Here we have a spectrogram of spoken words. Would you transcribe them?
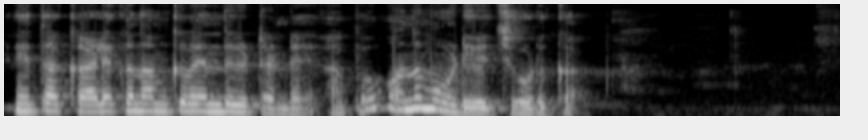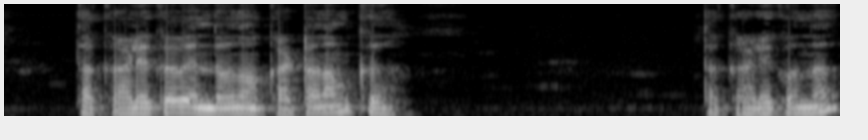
ഇനി തക്കാളിയൊക്കെ നമുക്ക് വെന്ത് കിട്ടണ്ടേ? അപ്പോൾ ഒന്ന് മൂടി വെച്ച് കൊടുക്കുക തക്കാളിയൊക്കെ വെന്തോ നോക്കാട്ടോ നമുക്ക്. തക്കാളിയൊക്കെ ഒന്ന്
